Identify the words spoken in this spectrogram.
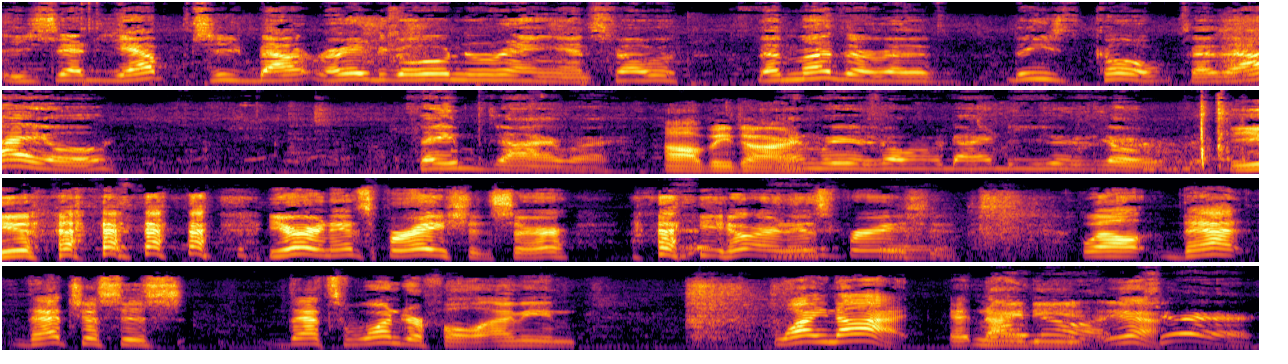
he said, "Yep, she's about ready to go in the ring." And so the mother of these colts that I came to Iowa, I'll be darned. and we was over ninety years old. You, you're an inspiration, sir. you're an inspiration. Well, that that just is that's wonderful. I mean, why not at 90? Why not? Yeah. sure.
